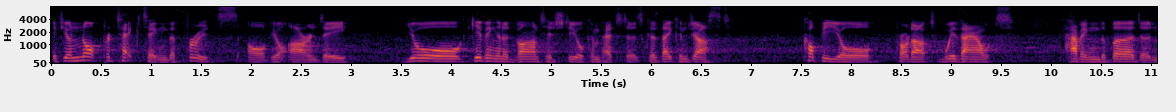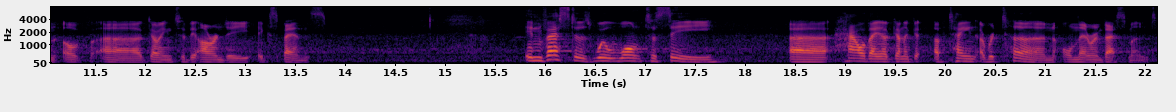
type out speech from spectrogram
if you're not protecting the fruits of your R&D, you're giving an advantage to your competitors because they can just copy your product without having the burden of uh, going to the R&D expense. Investors will want to see uh, how they are going to obtain a return on their investment.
